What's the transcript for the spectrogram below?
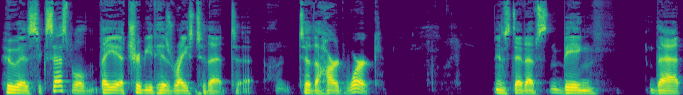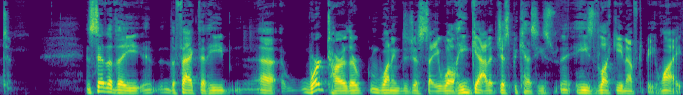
who is successful, they attribute his race to that, uh, to the hard work instead of being that instead of the the fact that he uh, worked hard, they're wanting to just say, "Well, he got it just because he's he's lucky enough to be white,"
